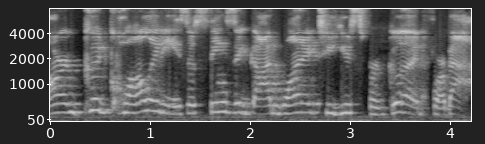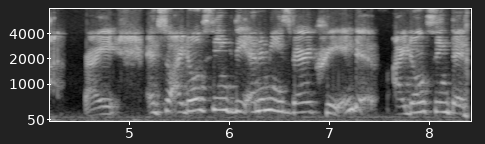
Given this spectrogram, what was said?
our good qualities, those things that God wanted to use for good, for bad. Right. And so I don't think the enemy is very creative. I don't think that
